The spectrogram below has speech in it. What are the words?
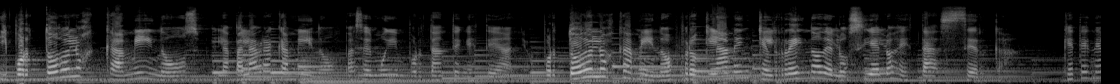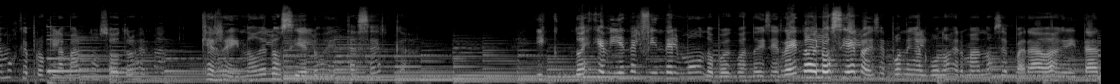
Y por todos los caminos, la palabra camino va a ser muy importante en este año. Por todos los caminos proclamen que el reino de los cielos está cerca. ¿Qué tenemos que proclamar nosotros, hermanos? Que el reino de los cielos está cerca. Y no es que viene el fin del mundo, porque cuando dice reino de los cielos, ahí se ponen algunos hermanos separados a gritar,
